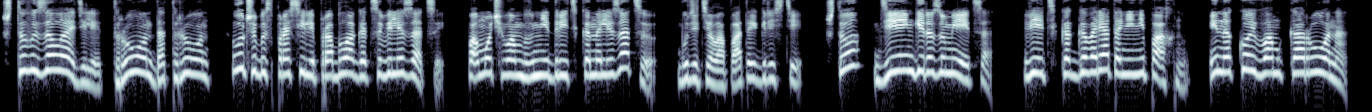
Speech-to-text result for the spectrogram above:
Что вы заладили? Трон да трон. Лучше бы спросили про благо цивилизации. Помочь вам внедрить канализацию? Будете лопатой грести. Что? Деньги, разумеется. Ведь, как говорят, они не пахнут. И на кой вам корона?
